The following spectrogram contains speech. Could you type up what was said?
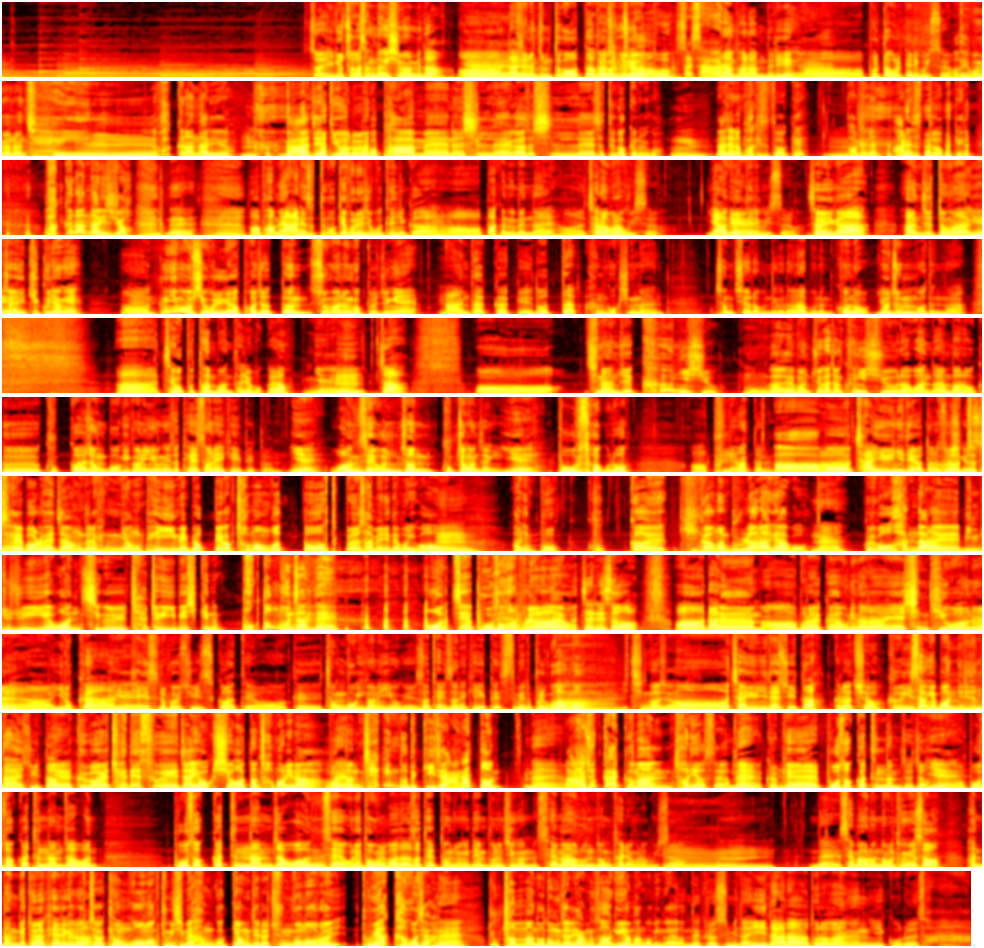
자 일교차가 상당히 심합니다. 아, 예. 아, 낮에는 좀 뜨거웠다가 뜨겁죠? 저녁에는 또 쌀쌀한 바람들이 예. 아, 볼따구를 때리고 있어요. 어떻게 보면은 제일 화끈한 날이에요. 음. 낮에 뛰어놀고 밤에는 실내 가서 실내에서 뜨겁게 놀고 음. 낮에는 밖에서 뜨겁게 음. 밤에는 안에서 뜨겁게 화끈한 날이죠. 네. 아, 밤에 안에서 뜨겁게 보내지 못하니까 음. 아, 빠끈이 맨날 아, 잔업을 하고 있어요. 야근을 예. 때리고 있어요. 저희가 한 주 동안 예. 저희 귓구녕에 어, 음. 끊임없이 울려 퍼졌던 수많은 곡들 중에 음. 안타깝게도 딱 한 곡씩만 청취 자 여러분들과 나눠보는 코너 요즘 뭐든 나. 아 제곡부터 한번 달려볼까요? 예. 음, 자, 어 지난주에 큰 이슈. 뭔가요? 이번 주에 가장 큰 이슈라고 한다면 바로 그 국가정보기관을 이용해서 대선에 개입했던 예. 원세훈 전 국정원장이 예. 보석으로 어, 풀려났다는 아 뭐 아, 자유인이 되었다는 그렇죠 소식이었어요. 재벌 회장들 횡령 배임에 몇 백억 처먹은 것도 특별 사면이 돼 버리고 음. 아니 뭐 국가의 기강을 문란하게 하고 네. 그리고 한 나라의 민주주의의 원칙을 철저히 위배시키는 폭동 분자인데 어째 보석으로 풀려나나요? 자, 그래서 아, 나름 아, 뭐랄까요 우리나라의 신기원을 아, 이룩한 예. 케이스를 볼 수 있을 것 같아요. 그 정보기관을 이용해서 대선에 개입했음에도 불구하고 아, 미친 거죠. 어, 자유인이 될 수 있다. 그렇죠. 그 이상의 뭔 일이든 다 할 수 있다. 예, 그거의 최대 수혜자 역시 어떤 처벌이나 네. 어떤 책임도 느끼지 않았던 네. 아주 깔끔한 처리였어요. 네, 그렇게 음. 보석 같은 남자죠. 예. 어, 보석 같은 남자 원 보석 같은 남자 원세훈의 도움을 받아서 대통령이 된 분은 지금 새마을 운동 타령을 하고 있어요. 음. 음. 네, 새마을 운동을 통해서 한 단계 도약해야 되겠다. 그렇죠. 경공업 중심의 한국 경제를 중공업으로 도약하고자 네, 6천만 노동자를 양성하기 위한 방법인가요? 네 그렇습니다. 음. 이 나라 돌아가는 이 꼴을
